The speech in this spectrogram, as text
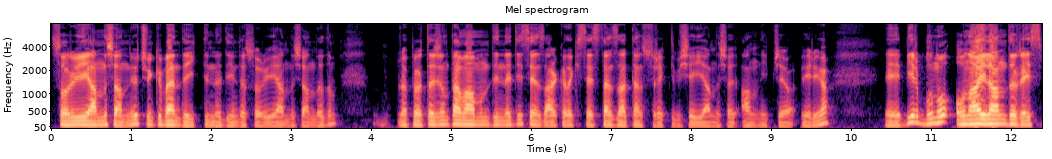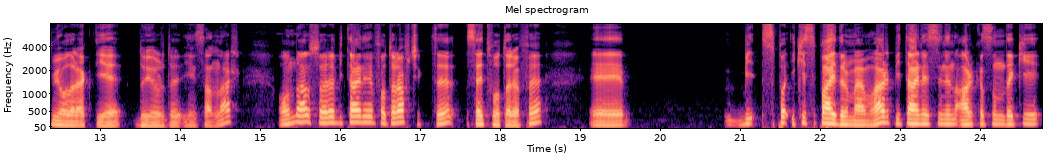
soruyu yanlış anlıyor. Çünkü ben de ilk dinlediğimde soruyu yanlış anladım. Röportajın tamamını dinlediyseniz arkadaki sesten zaten sürekli bir şeyi yanlış anlayıp cevap veriyor. Ee, bir bunu onaylandı resmi olarak diye duyurdu insanlar. Ondan sonra bir tane fotoğraf çıktı. Set fotoğrafı. Ee, bir, spa- iki Spider-Man var. Bir tanesinin arkasındaki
